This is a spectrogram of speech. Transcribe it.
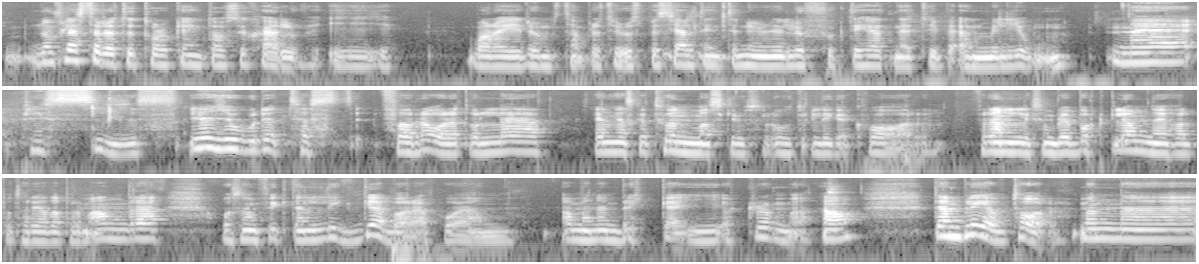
De flesta rötter torkar inte av sig själv i, bara i rumstemperatur. Och speciellt inte nu när luftfuktigheten är typ en miljon. Nej, precis. Jag gjorde ett test förra året och lät en ganska tunn maskrosrot ligga kvar. För den liksom blev bortglömd när jag höll på att ta reda på de andra. Och sen fick den ligga bara på en, ja, men en bricka i örtrummet. Ja. Den blev torr, men eh,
